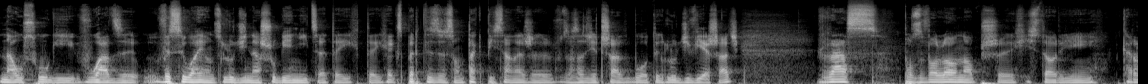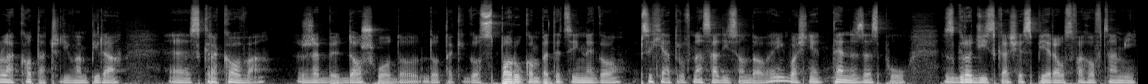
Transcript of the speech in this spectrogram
na usługi władzy, wysyłając ludzi na szubienicę. Te ich, te ich ekspertyzy są tak pisane, że w zasadzie trzeba było tych ludzi wieszać. Raz pozwolono przy historii Karola Kota, czyli wampira e, z Krakowa, żeby doszło do, do takiego sporu kompetencyjnego psychiatrów na sali sądowej. Właśnie ten zespół z Grodziska się spierał z fachowcami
